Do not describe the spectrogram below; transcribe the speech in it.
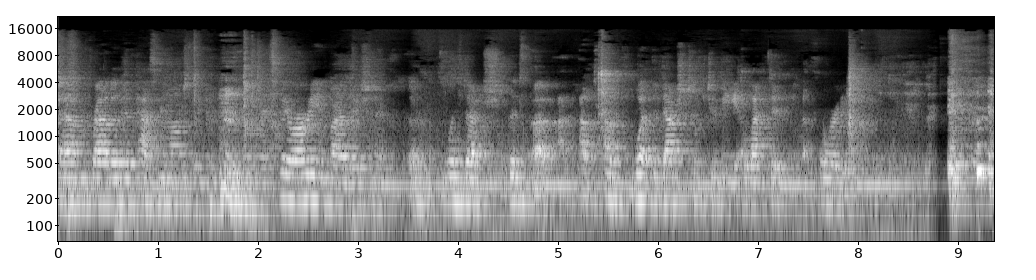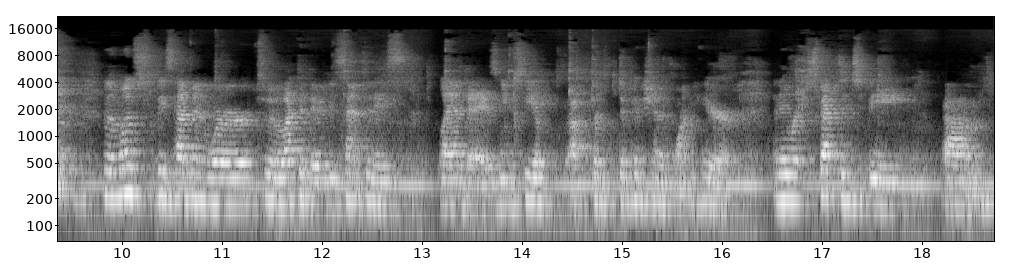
um, rather than passing them on to the new So they were already in violation of, of what Dutch, the, uh, of, of, what the Dutch took to be elected authority. and then once these headmen were sort of elected, they would be sent to these land days, and you see a, a depiction of one here. And they were expected to be, um,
